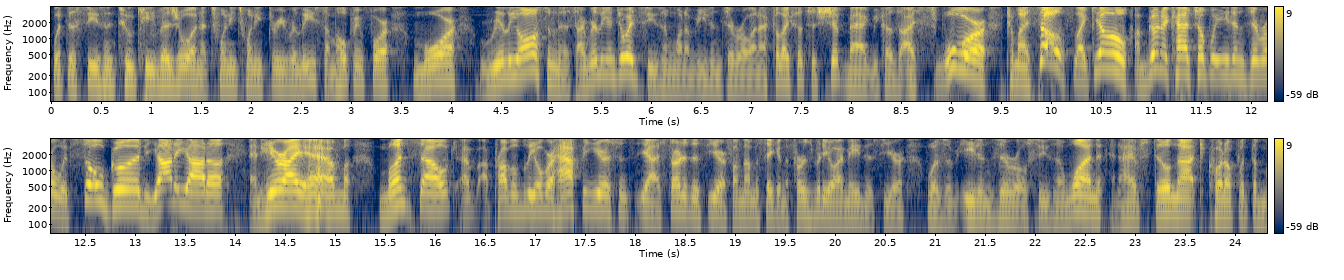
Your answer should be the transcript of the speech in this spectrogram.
with the season two key visual and a 2023 release, I'm hoping for more really awesomeness. I really enjoyed season one of Eden Zero, and I feel like such a shitbag because I swore to myself, like, yo, I'm going to catch up with Eden Zero. It's so good, yada yada. And here I am, months out, uh, probably over half a year since, yeah, I started this year, if I'm not mistaken. The first video I made this year was of Eden Zero season one, and I have still not caught up with the.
